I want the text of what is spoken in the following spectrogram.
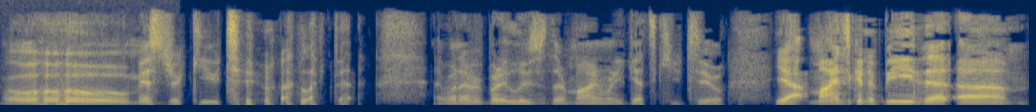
Oh, Mr. Q2. I like that. And when everybody loses their mind when he gets Q2. Yeah, mine's going to be that um,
